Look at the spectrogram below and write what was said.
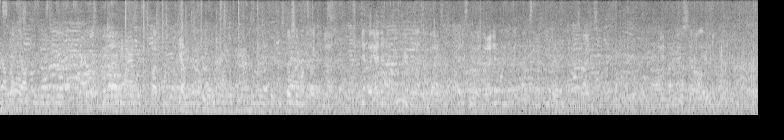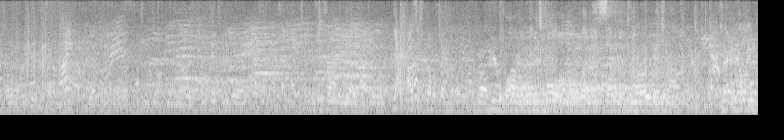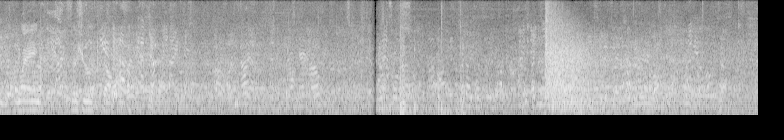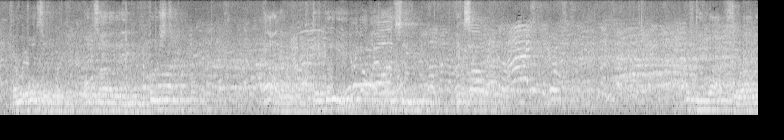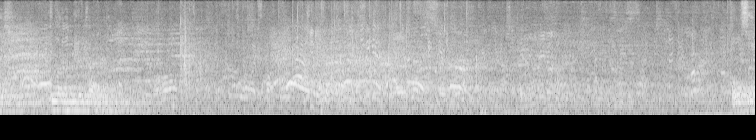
that's never Yeah. Especially once I can uh, get like I didn't know we were going too fast. I just knew it, but I didn't want to get like proximity to either people, so I just made the move. So I'll leave it. Yeah, I was just double checking the order. Well, here's The bar in Rabbit's Hole on 11, 7 and 3 quarters. Fisher, Bell. Trevor Polson holds out of the first alley to take the lead. Here we go, fellas. Fifteen laps around this 200 meter track. Olson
